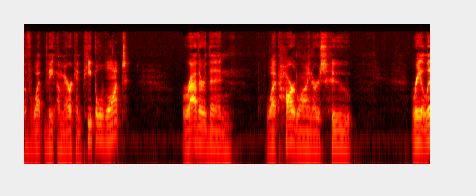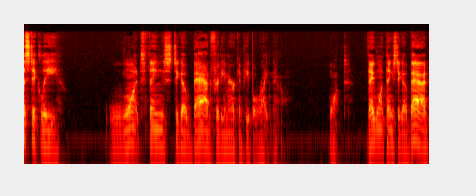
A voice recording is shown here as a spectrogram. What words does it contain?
of what the American people want rather than what hardliners who realistically want things to go bad for the American people right now want. They want things to go bad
